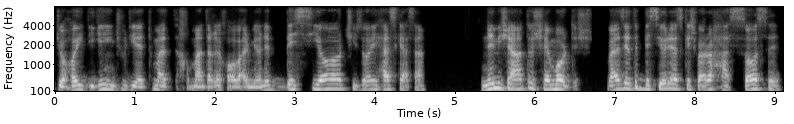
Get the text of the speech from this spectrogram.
جاهای دیگه اینجوریه. تو منطقه خاورمیانه بسیار چیزهایی هست که اصلا نمیشه حتی شمردش. وضعیت بسیاری از کشورها حساسه.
